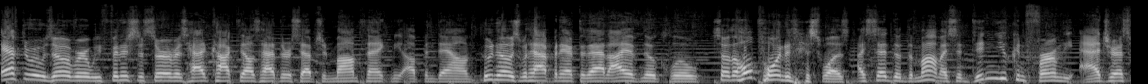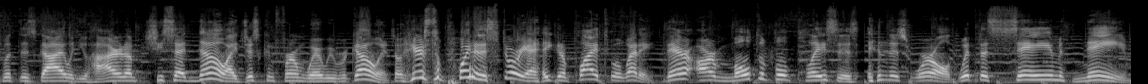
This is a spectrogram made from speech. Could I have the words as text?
After it was over, we finished the service, had cocktails, had the reception. Mom thanked me up and down. Who knows what happened after that? I have no clue. So the whole point of this was I said to the mom, I said, Didn't you confirm the address with this guy when you hired him? She said, No, I just confirmed where we were going. So here's the point of the story. You can apply it to a wedding. There are multiple places in this world with the same name.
